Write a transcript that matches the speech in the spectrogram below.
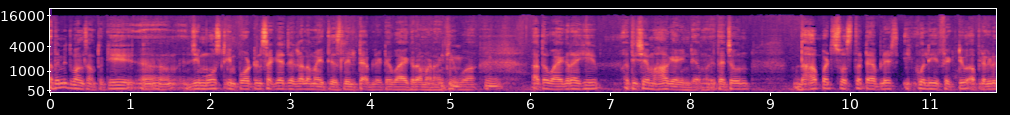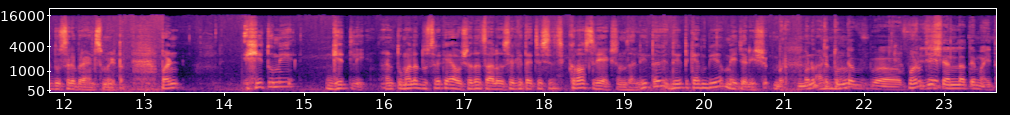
आता मी तुम्हाला सांगतो की जी मोस्ट इम्पॉर्टंट सगळ्या जगाला माहिती असलेली टॅबलेट आहे वायग्रा म्हणा किंवा आता वायग्रा ही अतिशय महाग आहे इंडियामध्ये. त्याच्याहून दहा पट स्वस्त टॅबलेट्स इक्वली इफेक्टिव्ह आपल्याकडे दुसरे ब्रँड्स मिळतात. पण ही तुम्ही घेतली आणि तुम्हाला दुसरे काही औषधं चालू असेल की त्याच्याशी क्रॉस रिॲक्शन झाली तर it can be a major issue म्हणून ते माहीत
